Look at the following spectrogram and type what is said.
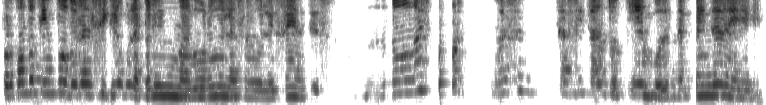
¿Por cuánto tiempo dura el ciclo ovulatorio inmaduro en las adolescentes? No, no es, por, casi tanto tiempo, depende de,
